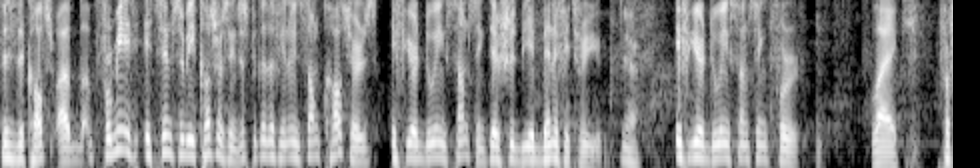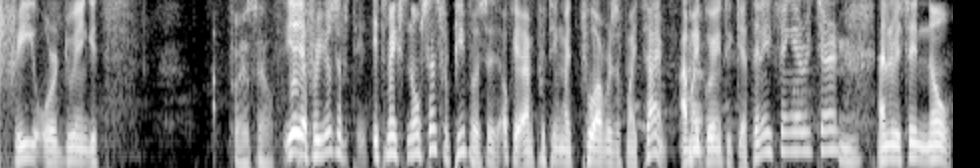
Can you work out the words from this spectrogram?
this is the culture. Uh, for me, it, it seems to be a cultural thing. Just because of you know, in some cultures, if you're doing something, there should be a benefit for you. Yeah. If you're doing something for, like, for free or doing it For yourself. yeah, yeah, for yourself, it, it makes no sense for people. to Say, okay, I'm putting my two hours of my time. Am I going to get anything in return? Mm. And we say no.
